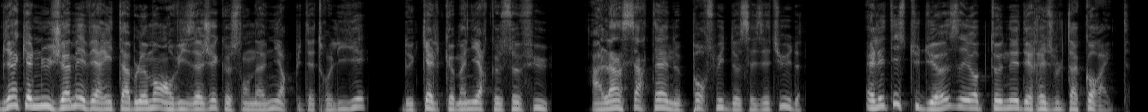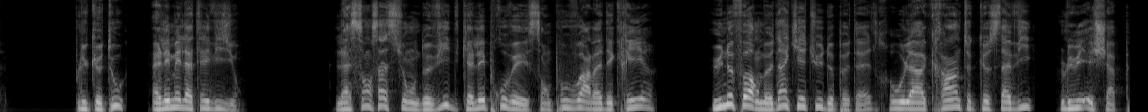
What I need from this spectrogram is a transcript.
Bien qu'elle n'eût jamais véritablement envisagé que son avenir pût être lié, de quelque manière que ce fût, à l'incertaine poursuite de ses études, elle était studieuse et obtenait des résultats corrects. Plus que tout, elle aimait la télévision. La sensation de vide qu'elle éprouvait sans pouvoir la décrire, une forme d'inquiétude peut-être, ou la crainte que sa vie lui échappe.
